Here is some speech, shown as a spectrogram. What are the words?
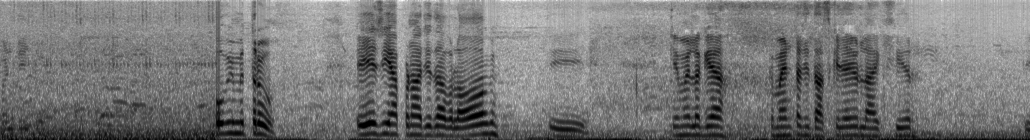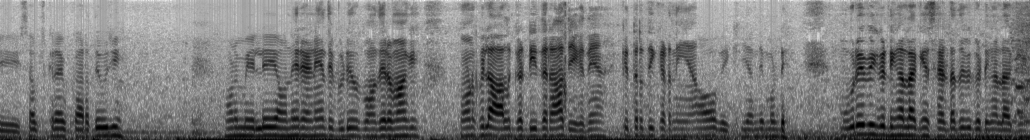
ਮੰਡੀ ਚ ਉਹ ਵੀ ਮਿੱਤਰੋ ਇਹ ਸੀ ਆਪਣਾ ਅੱਜ ਦਾ ਵਲੌਗ ਤੇ ਕਿਵੇਂ ਲੱਗਿਆ? ਕਮੈਂਟਾਂ 'ਚ ਦੱਸ ਕੇ ਜਾਇਓ ਲਾਈਕ ਸ਼ੇਅਰ ਤੇ ਸਬਸਕ੍ਰਾਈਬ ਕਰ ਦਿਓ ਜੀ। ਹੁਣ ਮੇਲੇ ਆਉਂਦੇ ਰਹਿਣੇ ਆ ਤੇ ਵੀਡੀਓ ਪਾਉਂਦੇ ਰਵਾਂਗੇ। ਹੁਣ ਫਿਲਹਾਲ ਗੱਡੀ ਦਾ ਰਾਹ ਦੇਖਦੇ ਆ, ਕਿੱਧਰ ਦੀ ਕੱਢਣੀ ਆ। ਉਹ ਵੇਖੀ ਜਾਂਦੇ ਮੁੰਡੇ। ਮੂਰੇ ਵੀ ਗੱਡੀਆਂ ਲੱਗੀਆਂ ਸਾਈਡਾਂ ਤੇ ਵੀ ਗੱਡੀਆਂ ਲੱਗੀਆਂ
